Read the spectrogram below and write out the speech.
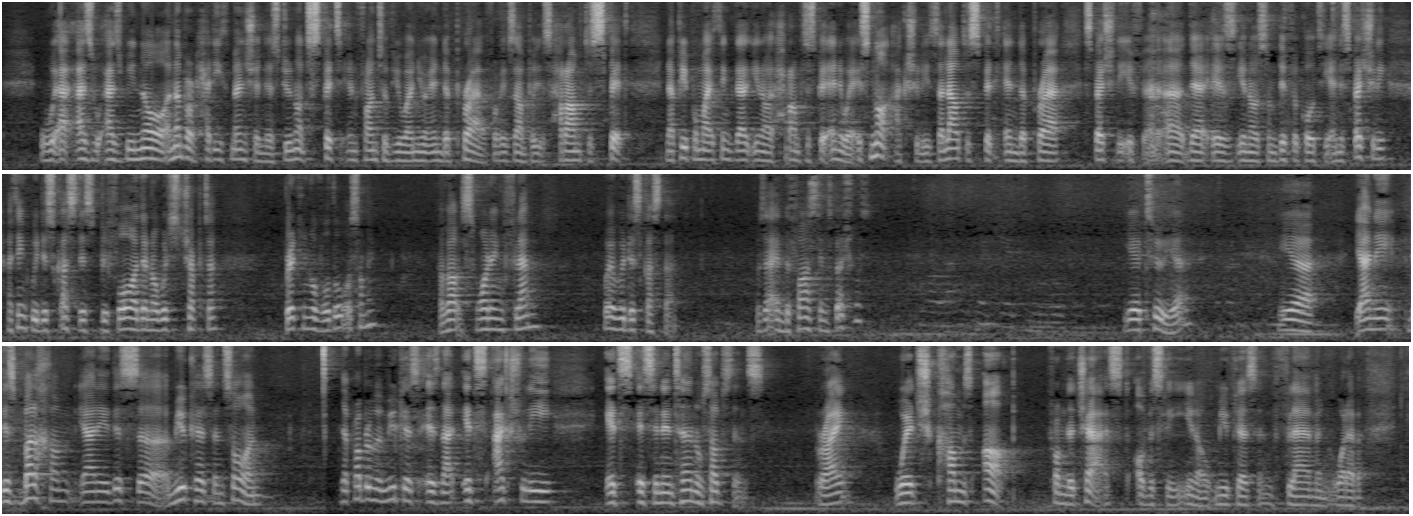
as, as we know, a number of hadith mention this do not spit in front of you when you're in the prayer. For example, it's haram to spit. Now, people might think that, you know, haram to spit anyway. It's not actually. It's allowed to spit in the prayer, especially if uh, uh, there is, you know, some difficulty. And especially, I think we discussed this before, I don't know which chapter breaking of wudu or something? About swallowing phlegm? Where we discussed that? Was that in the fasting specials? year two, yeah? Yeah. Yani, this balkham, yani, this uh, mucus and so on, the problem with mucus is that it's actually, it's, it's an internal substance, right? Which comes up from the chest, obviously, you know, mucus and phlegm and whatever.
